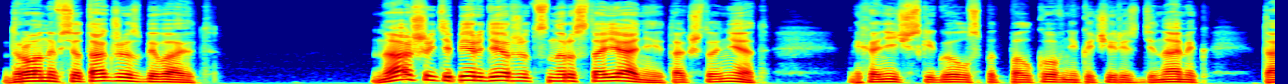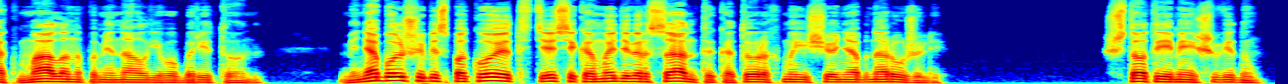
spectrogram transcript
Дроны все так же сбивают? — Наши теперь держатся на расстоянии, так что нет. Механический голос подполковника через динамик так мало напоминал его баритон. Меня больше беспокоят те секаме-диверсанты, которых мы еще не обнаружили. — Что ты имеешь в виду? —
